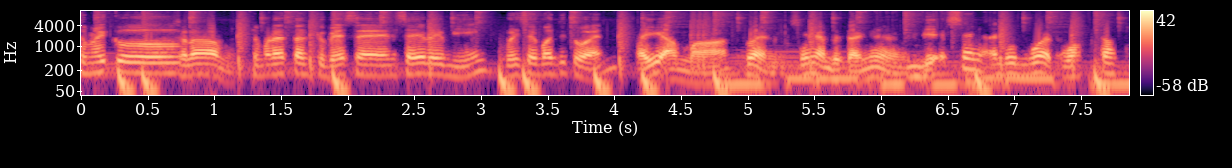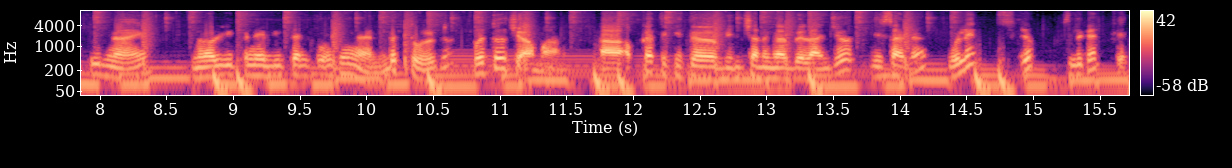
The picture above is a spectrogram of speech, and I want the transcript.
Assalamualaikum. Salam. Selamat datang ke BSN. Saya Remy. Boleh saya bantu tuan? Saya Amar. Tuan, saya nak bertanya. BSN ada buat wakaf tunai melalui penerbitan keuntungan. Betul ke? Betul Cik Amar. Uh, apa kata kita bincang dengan lebih lanjut di sana? Boleh? Jom, silakan. Okay.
